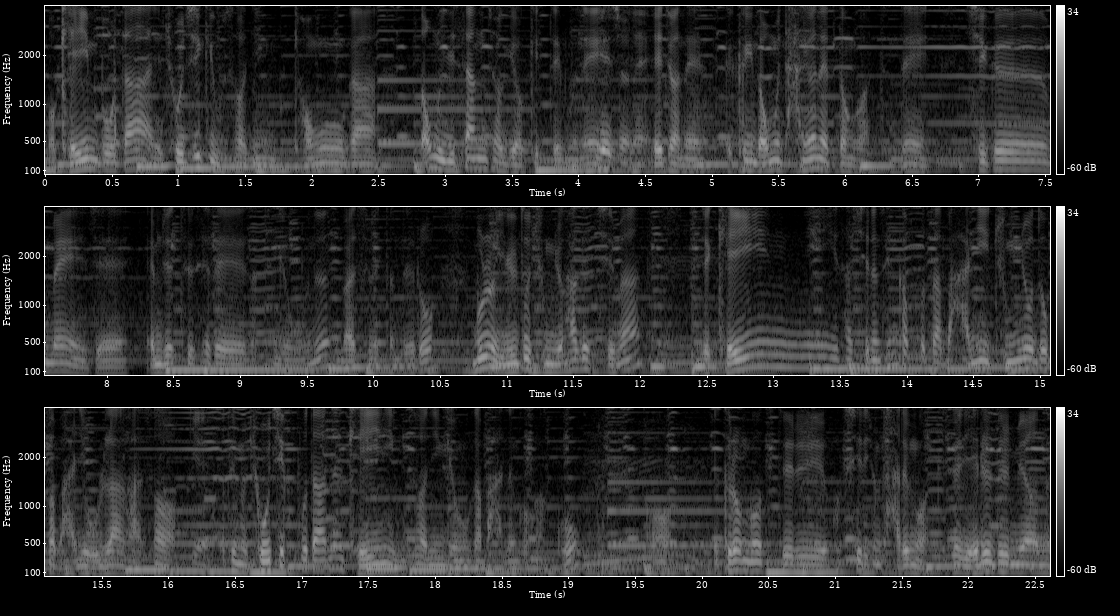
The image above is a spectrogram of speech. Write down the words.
뭐 개인보다 조직이 우선인 경우가 너무 일상적이었기 때문에 예전에. 예전에 그게 너무 당연했던 것 같은데 지금의 이제 MZ 세대 같은 경우는 말씀했던 대로 물론 일도 중요하겠지만 이제 개인이 사실은 생각보다 많이 중요도가 많이 올라가서 예. 어떻게 보면 조직보다는 개인이 우선인 경우가 많은 것 같고 어, 그런 것들이 확실히 좀 다른 것 같아요. 그러니까 예를 들면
